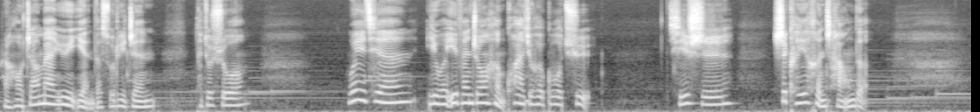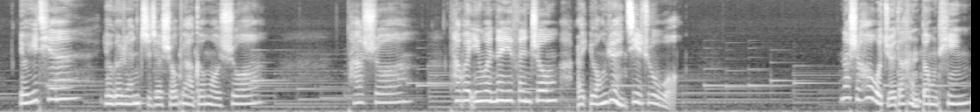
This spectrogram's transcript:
然后张曼玉演的苏丽珍，她就说：“我以前以为一分钟很快就会过去，其实是可以很长的。有一天，有个人指着手表跟我说。”他说：“他会因为那一分钟而永远记住我。”那时候我觉得很动听，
